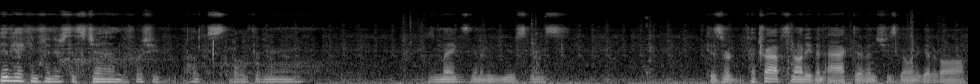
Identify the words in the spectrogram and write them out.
Maybe I can finish this gen before she hooks both of you. Because Meg's gonna be useless. Because her, her trap's not even active and she's going to get it off.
